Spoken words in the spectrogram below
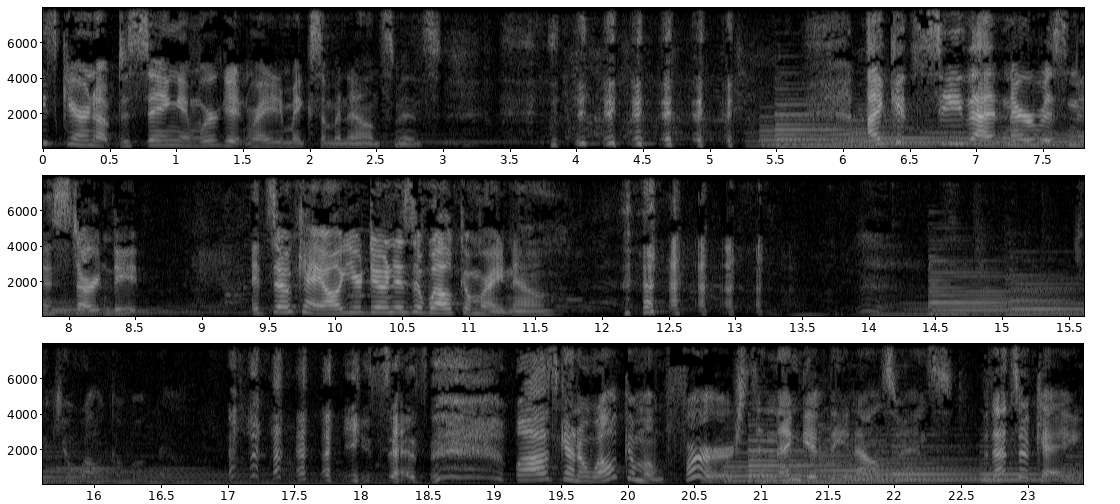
He's gearing up to sing, and we're getting ready to make some announcements. I could see that nervousness starting to. It's okay. All you're doing is a welcome right now. you can welcome he says, Well, I was going to welcome them first and then give the announcements, but that's okay.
